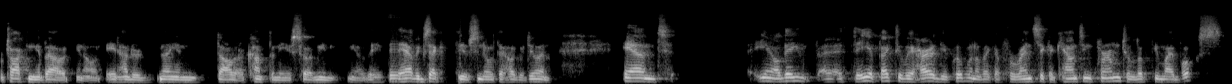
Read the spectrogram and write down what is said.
we're talking about you know eight hundred million dollar company. So I mean, you know, they they have executives who know what the hell they're doing, and you know they they effectively hired the equivalent of like a forensic accounting firm to look through my books.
